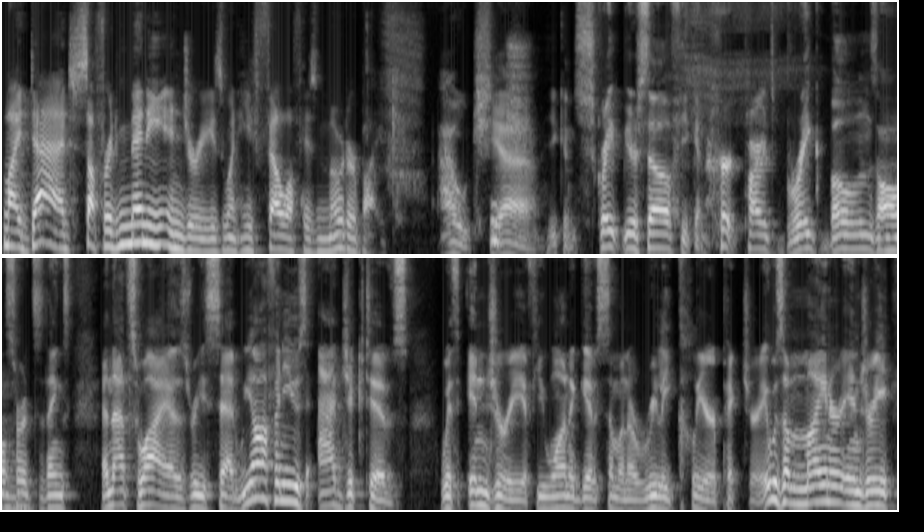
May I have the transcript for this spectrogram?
My dad suffered many injuries when he fell off his motorbike. Ouch. Yeah. You can scrape yourself, you can hurt parts, break bones, all hmm. sorts of things. And that's why, as Reese said, we often use adjectives with injury if you want to give someone a really clear picture. It was a minor injury.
